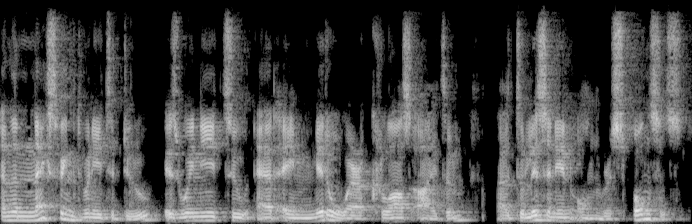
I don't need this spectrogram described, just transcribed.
And the next thing that we need to do is we need to add a middleware class item uh, to listen in on responses.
